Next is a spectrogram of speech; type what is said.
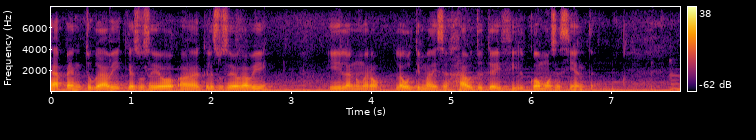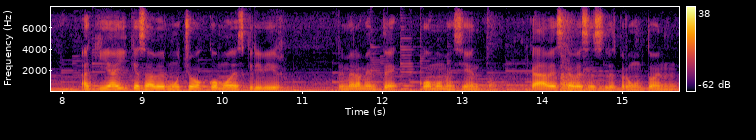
happened to Gaby? ¿Qué, uh, ¿Qué le sucedió a Gaby? Y la número, la última dice, How do they feel? ¿Cómo se sienten? Aquí hay que saber mucho cómo describir, primeramente, cómo me siento. Cada vez que a veces les pregunto en,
